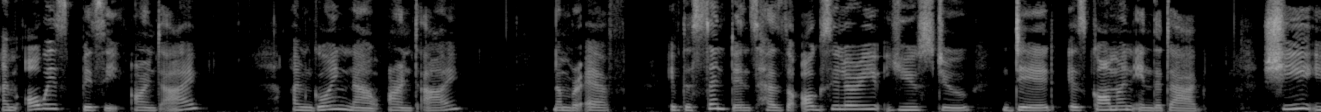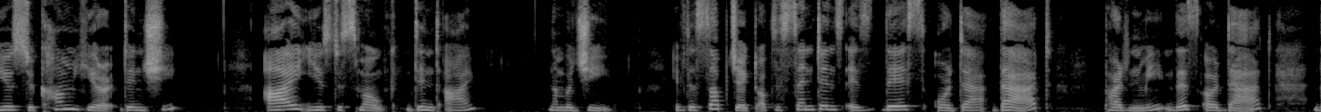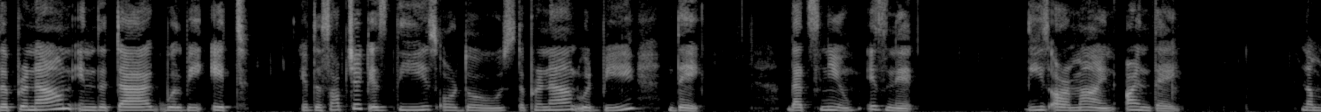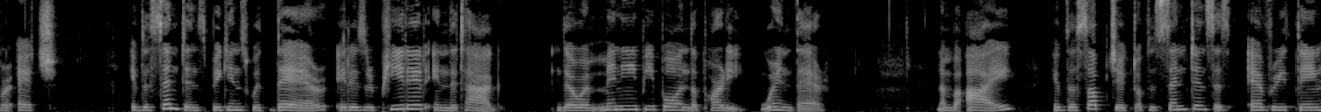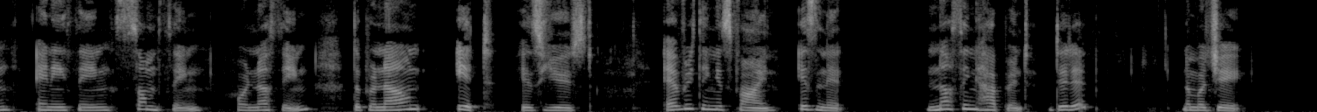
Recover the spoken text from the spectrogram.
I'm always busy, aren't I? I'm going now, aren't I? Number F, if the sentence has the auxiliary used to, did is common in the tag. She used to come here, didn't she? I used to smoke, didn't I? Number G if the subject of the sentence is this or that, that pardon me, this or that, the pronoun in the tag will be it. If the subject is these or those, the pronoun would be they. That's new, isn't it? These are mine, aren't they? Number H. If the sentence begins with there, it is repeated in the tag. There were many people in the party, weren't there? Number I. If the subject of the sentence is everything, anything, something, or nothing, the pronoun it is used. Everything is fine, isn't it? Nothing happened, did it? Number J.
